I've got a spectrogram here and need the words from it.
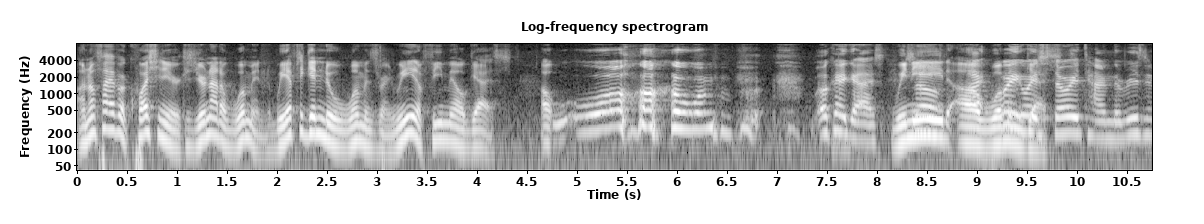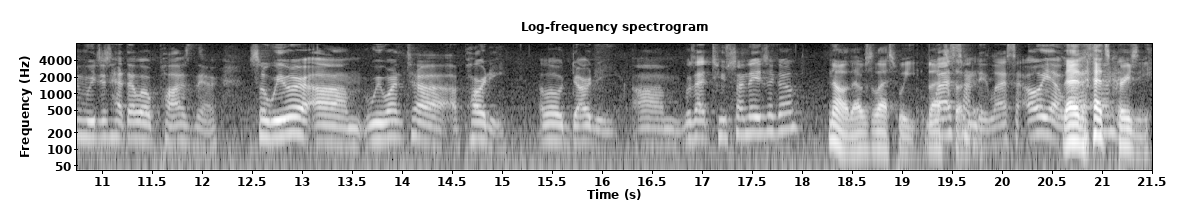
I don't know if I have a question here because you're not a woman. We have to get into a woman's reign. We need a female guest. Oh, Whoa. woman- okay, guys. We So, need a I- woman Wait, wait. guest. Story time. The reason we just had that little pause there. So we were um we went to a party, a little darty. Um, was that two Sundays ago? no, that was last week. Last, Last, Sunday. Sunday. Last. Oh yeah. That, that's Sunday. crazy.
